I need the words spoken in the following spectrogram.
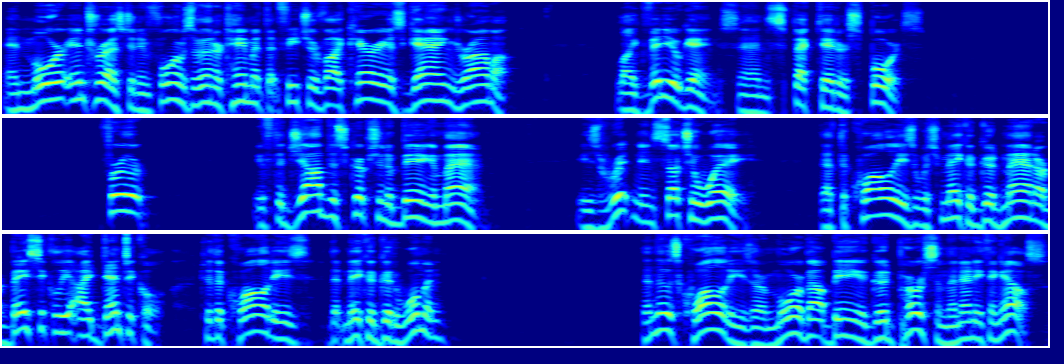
and more interested in forms of entertainment that feature vicarious gang drama, like video games and spectator sports. Further, if the job description of being a man is written in such a way that the qualities which make a good man are basically identical to the qualities that make a good woman, then those qualities are more about being a good person than anything else.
